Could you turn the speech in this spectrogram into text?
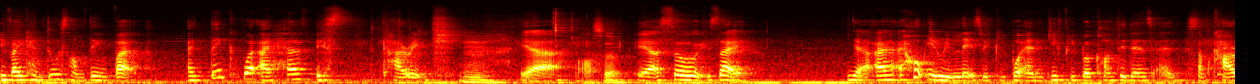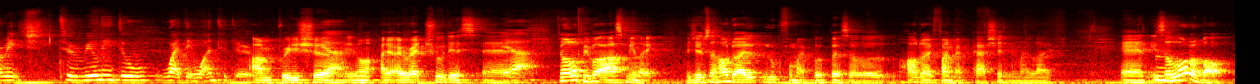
if i can do something but i think what i have is courage. Mm, yeah. Awesome. yeah so it's like yeah I, I hope it relates with people and give people confidence and some courage to really do what they want to do I'm pretty sure. Yeah. You know, I, I read through this and Yeah. you know a lot of people ask me like, "Hey, Jameson, how do I look for my purpose or how do I find my passion in my life? And it's a Mhm. lot about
